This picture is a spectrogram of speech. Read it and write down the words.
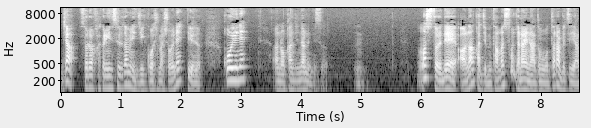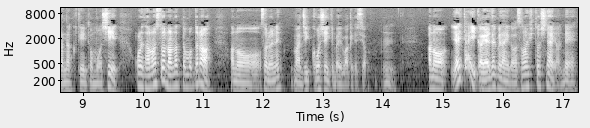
じゃあ、それを確認するために実行しましょうねっていう、こういうね、あの、感じになるんですよ。もしそれで、あ、なんか自分楽しそうじゃないなと思ったら別にやらなくていいと思うし、これ楽しそうだなって思ったら、あの、それをね、まあ実行していけばいいわけですよ。うん。あの、やりたいかやりたくないかはその人次第なんで、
